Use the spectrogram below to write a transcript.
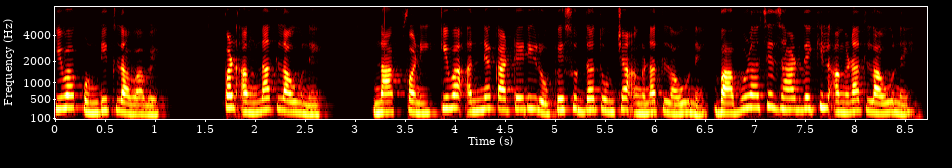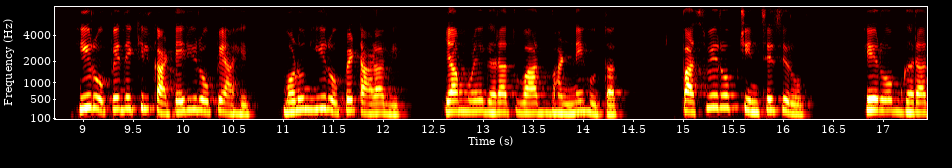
किंवा कुंडीत लावावे. पण अंगणात लावू नये. नागफणी किंवा अन्य काटेरी रोपे सुद्धा तुमच्या अंगणात लावू नये. बाबुळाचे झाड देखील अंगणात लावू नये. ही रोपे देखील काटेरी रोपे आहेत. म्हणून ही रोपे टाळावीत. यामुळे घरात वाद भांडणे होतात. पाचवे रोप चिंचेचे रोप. हे रोप घरात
